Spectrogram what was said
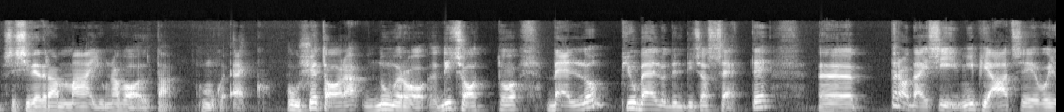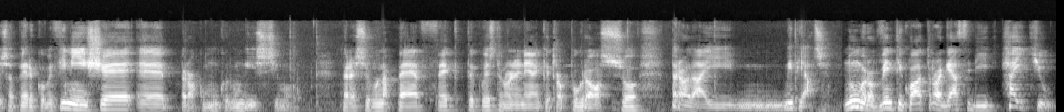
Se si vedrà mai una volta. Comunque ecco Usho e Tora numero 18 bello più bello del 17 eh, però dai sì mi piace voglio sapere come finisce eh, però comunque lunghissimo. Per essere una perfect, questo non è neanche troppo grosso, però dai, mi piace. Numero 24 ragazzi di Haikyuu,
